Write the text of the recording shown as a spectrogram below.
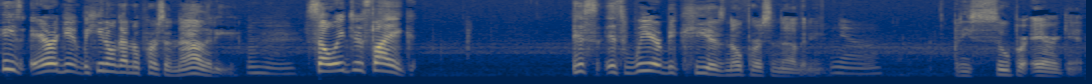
he's arrogant, but he don't got no personality. Mm-hmm. So it just like it's it's weird because he has no personality, Yeah. but he's super arrogant.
